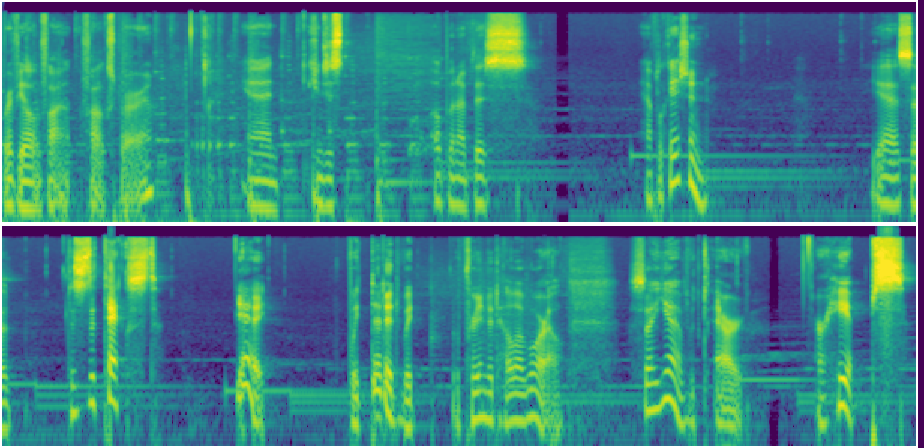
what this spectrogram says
reveal File, File Explorer, and you can just open up this application. Yeah, so this is the text. Yay! We did it with we printed hello world. So yeah, with our our heaps,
